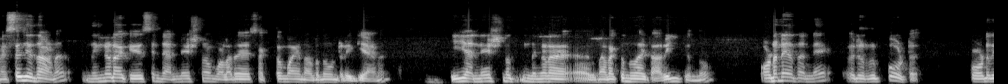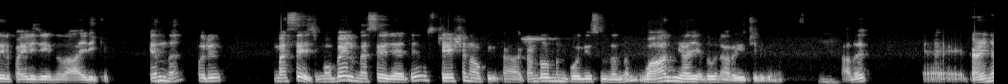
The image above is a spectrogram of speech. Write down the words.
മെസ്സേജ് ഇതാണ് നിങ്ങളുടെ കേസിന്റെ അന്വേഷണം വളരെ ശക്തമായി നടന്നുകൊണ്ടിരിക്കുകയാണ്. ഈ അന്വേഷണം നിങ്ങളെ നടക്കുന്നതായിട്ട് അറിയിക്കുന്നു. ഉടനെ തന്നെ ഒരു റിപ്പോർട്ട് കോടതിയിൽ ഫയൽ ചെയ്യുന്നതായിരിക്കും എന്ന് ഒരു മെസ്സേജ് മൊബൈൽ മെസ്സേജ് ആയിട്ട് സ്റ്റേഷൻ ഓഫീസ് കണ്ടോൺമെന്റ് പോലീസിൽ നിന്നും വാദിയായി യദുവിനെ അറിയിച്ചിരിക്കുന്നു. അത് കഴിഞ്ഞ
